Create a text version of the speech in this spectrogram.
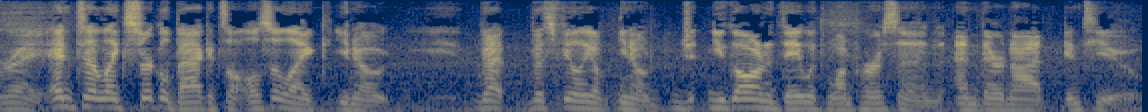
Right. And to like circle back, it's also like, you know, that this feeling of, you know, you go on a date with one person and they're not into you.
